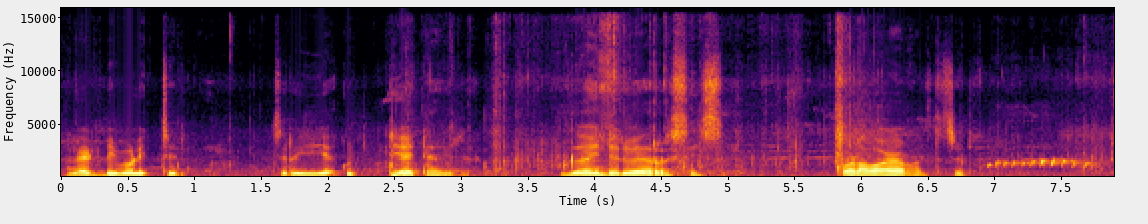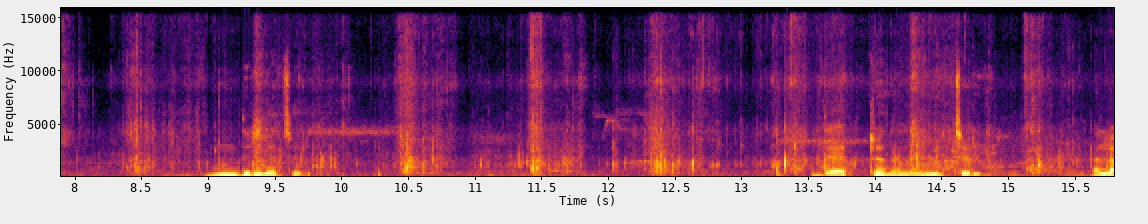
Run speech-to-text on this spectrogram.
നല്ല അടിപൊളി ചെടി. ചെറിയ കുറ്റിയായിട്ടാണ് വരിക. ഇത് അതിന്റെ ഒരു വേറൊരു സൈസ് കുളവാഴ പോലത്തെ ചെടി. മുന്തിരിങ്ങ ചെടി. ഇത് ഏറ്റവും നല്ല ഉള്ളിച്ചെടി നല്ല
